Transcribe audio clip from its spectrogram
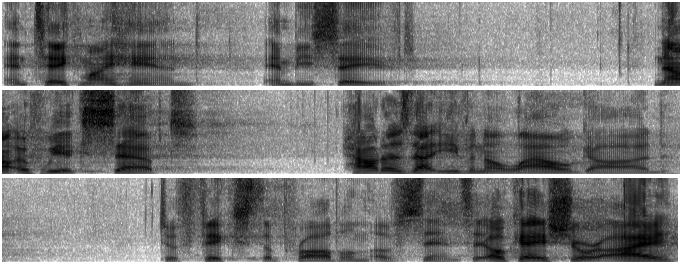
and take my hand and be saved. Now, if we accept, how does that even allow God to fix the problem of sin. Say, okay, sure, I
